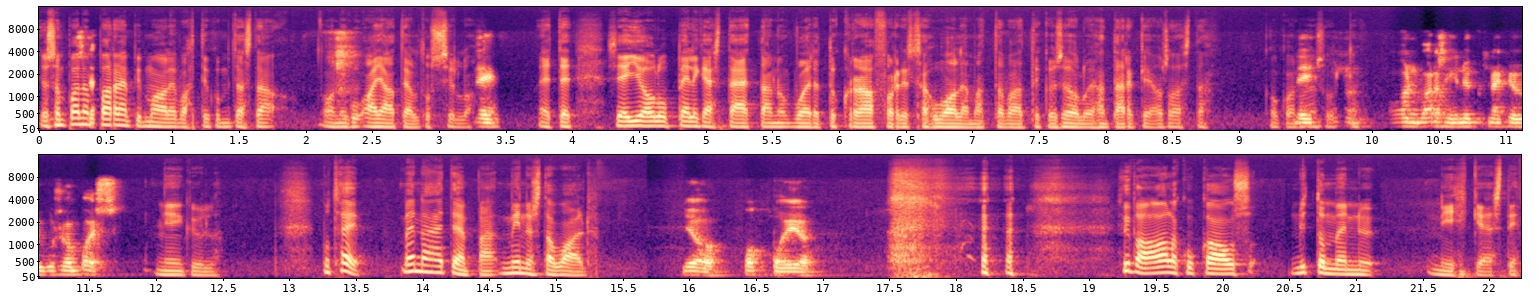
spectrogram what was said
Jos on paljon parempi maalivahti kuin mitä sitä on niin kuin ajateltu silloin. Niin. Et, et, se ei ole ollut pelkästään, että on voitettu Crawfordissa huolimatta, vaan että kyllä se on ollut ihan tärkeä osa sitä Niin, kokonaisuutta. on, on varsinkin nyt näkyy, kun se on poissa. Niin kyllä. Mutta hei, mennään eteenpäin. Minnesota Wild. Joo, joo. Hyvä alkukaus. Nyt on mennyt nihkeästi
